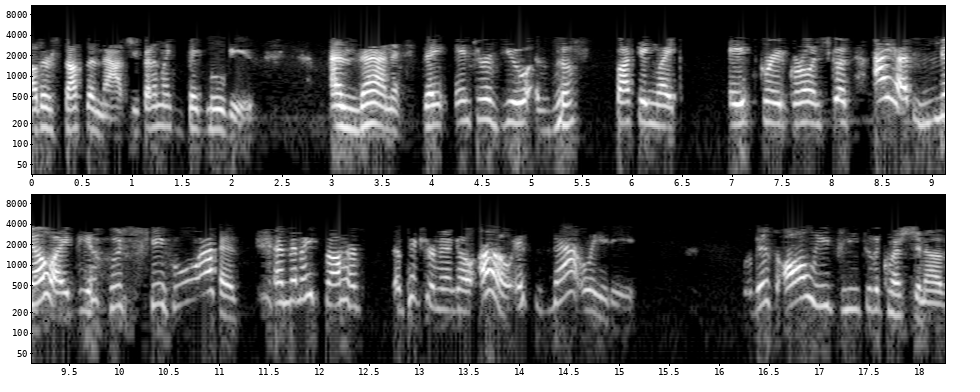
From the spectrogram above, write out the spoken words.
other stuff than that. She's been in like big movies. And then they interview the fucking like eighth grade girl, and she goes, I had no idea who she was. And then I saw her a picture of me and go, oh, it's that lady. This all leads me to the question of,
